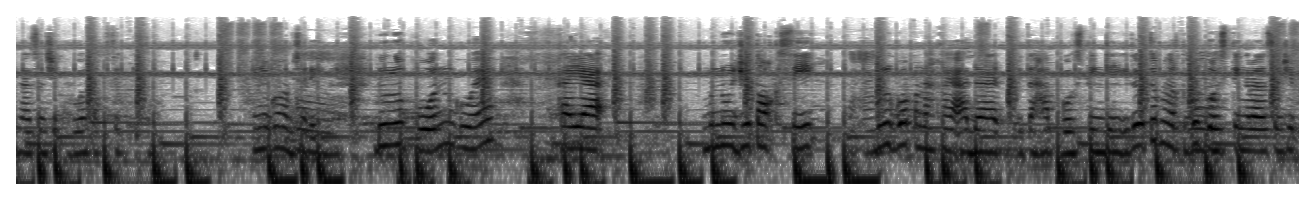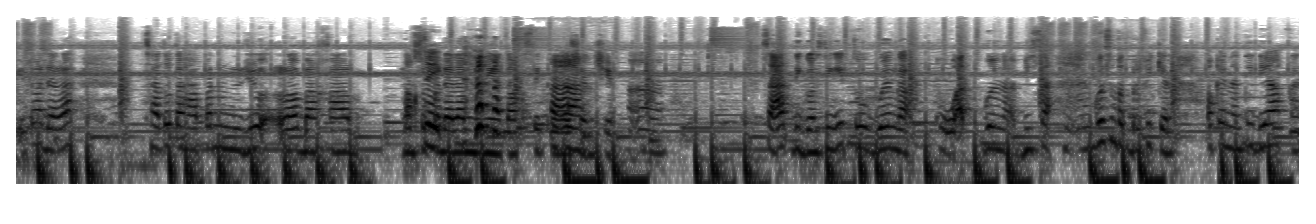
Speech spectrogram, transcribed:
relationship gue toxic gitu. Kayaknya gue nggak bisa deh. Hmm. dulu pun gue kayak menuju toxic. Dulu gue pernah kayak ada di tahap ghosting kayak gitu itu menurut gue Hmm. ghosting relationship itu adalah satu tahapan menuju lo bakal masuk Toxic. ke dalam dunia toxic relationship. Saat di ghosting itu gue nggak kuat gue nggak bisa. Gue sempat berpikir oke nanti dia akan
